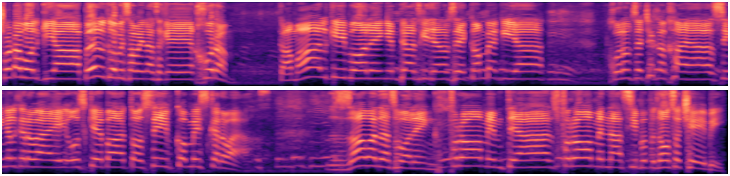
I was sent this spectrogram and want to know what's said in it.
छोटा बॉल किया, बिल्कुल भी समझ ना सके खुरम कमाल की बॉलिंग इम्तियाज़ की जानब से। कम बैक किया। खुरम से चक्का खाया, सिंगल करवाई, उसके बाद तोसीफ को मिस करवाया। ज़बरदस्त bowling from Imtiaz, from Nasib, दो सौ छः भी।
